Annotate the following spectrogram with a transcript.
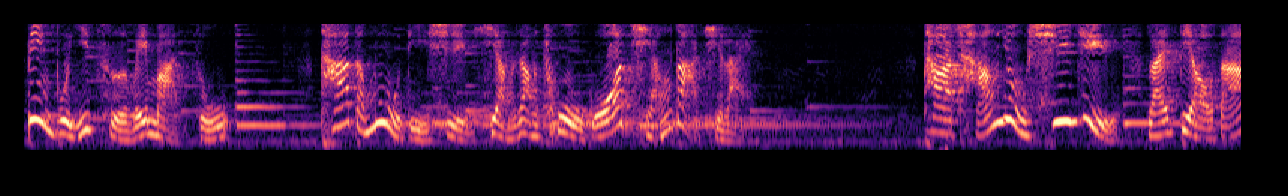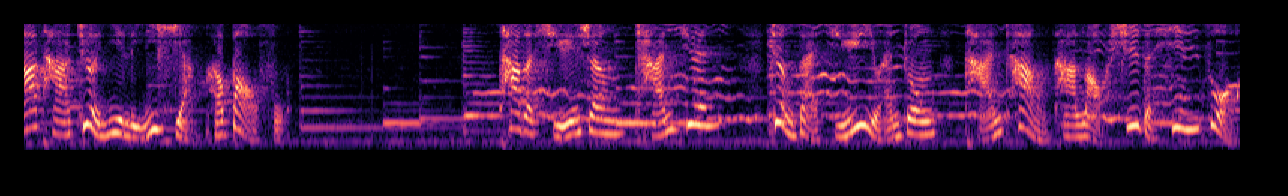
并不以此为满足，他的目的是想让楚国强大起来。他常用诗句来表达他这一理想和抱负。他的学生婵娟正在菊园中弹唱他老师的新作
